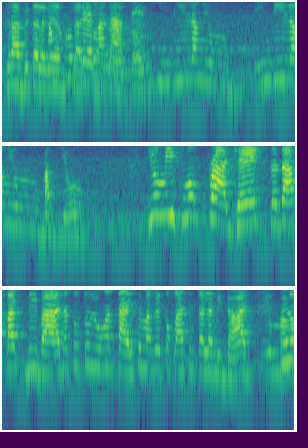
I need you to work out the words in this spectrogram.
Grabe talaga ang yung flood problema control. natin, no? hindi lang yung hindi lang yung bagyo. Yung mismong projects na dapat, di ba, natutulungan tayo sa mga ganitong klaseng kalamidad. Yung mga Pero,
